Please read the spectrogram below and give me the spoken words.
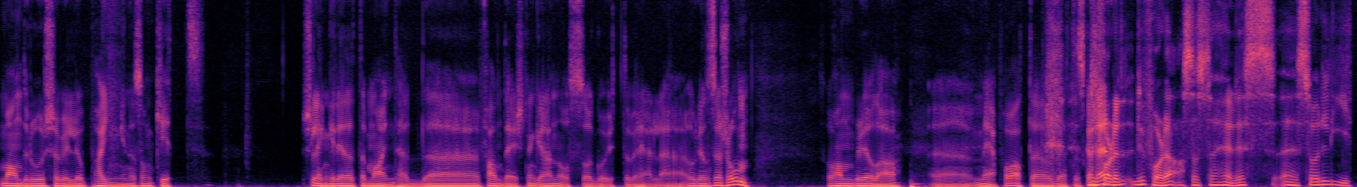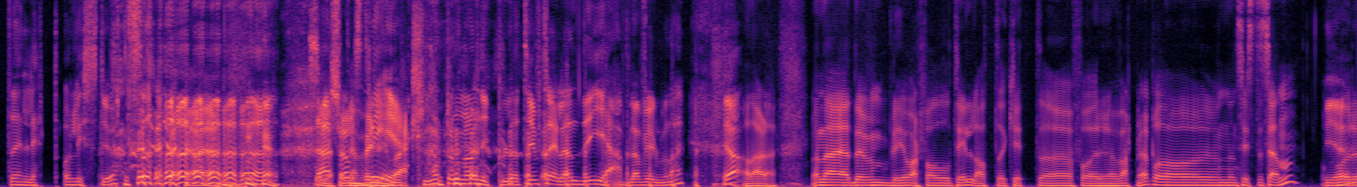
Med andre ord så vil jo pengene som Kit slenger i dette Mindhead eh, Foundation-greiene også gå utover hele organisasjonen. Så han blir jo da uh, med på at uh, dette skal skje. får, det, du får det altså så høres uh, så lite lett og lystig ut. det er så bekmort og manipulativt, hele den jævla filmen her. Ja, Ja, det er det. Men det blir jo i hvert fall til at Kit får vært med på den siste scenen. Og får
